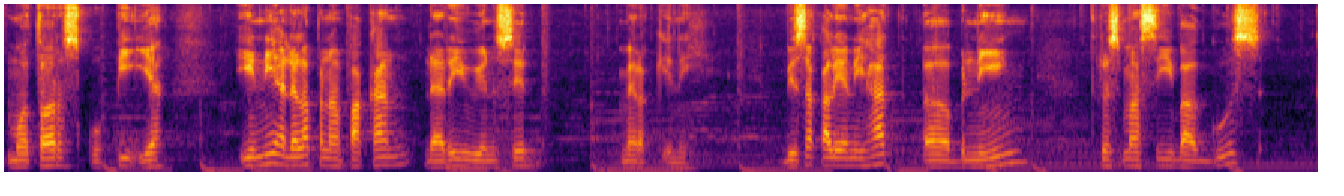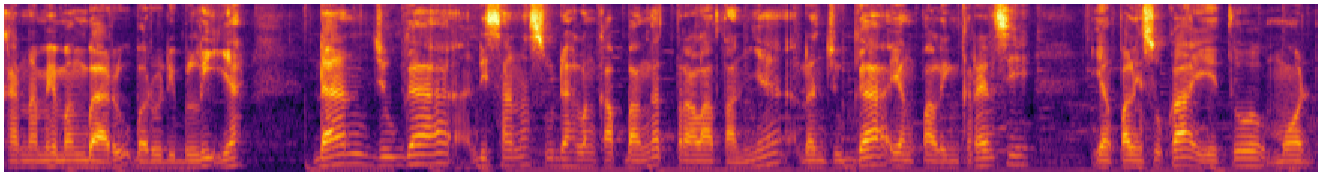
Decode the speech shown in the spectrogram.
motor Scoopy ya. Ini adalah penampakan dari windshield merek ini. Bisa kalian lihat uh, bening, terus masih bagus karena memang baru, baru dibeli ya. Dan juga di sana sudah lengkap banget peralatannya dan juga yang paling keren sih, yang paling suka yaitu mod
